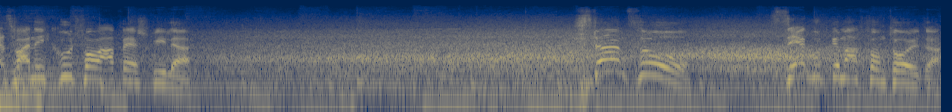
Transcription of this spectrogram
Das war nicht gut vom Abwehrspieler. Stanzo. Sehr gut gemacht vom Torhüter.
